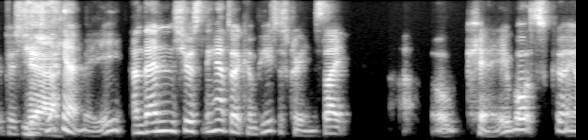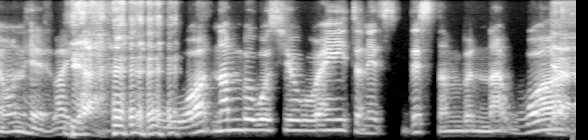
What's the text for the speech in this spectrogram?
because she yeah. was looking at me, and then she was looking at her computer screen. It's like, uh, okay, what's going on here? Like, yeah. what number was your weight? And it's this number, not what?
